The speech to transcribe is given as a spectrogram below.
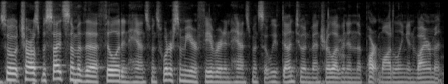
So, Charles, besides some of the fillet enhancements, what are some of your favorite enhancements that we've done to Inventor 11 in the part modeling environment?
